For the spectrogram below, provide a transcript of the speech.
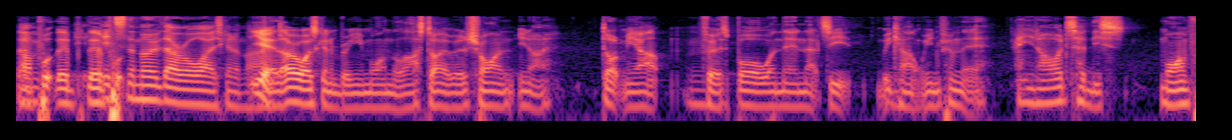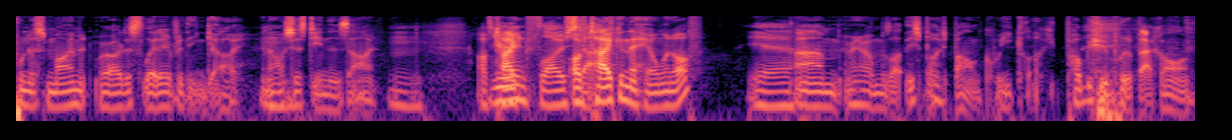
they Um, put their, it's put, the move they're always going to make. yeah, they're always going to bring him on the last over to try and you know dot me up Mm. first ball, and then that's it. We Mm. can't win from there. And you know, I just had this mindfulness moment where I just let everything go, and I was Mm. just in the zone. Mm. I've, You're take- in flow I've taken the helmet off. Yeah. Um, and everyone was like, "This bloke's bowling quick. Like, you probably should put it back on."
